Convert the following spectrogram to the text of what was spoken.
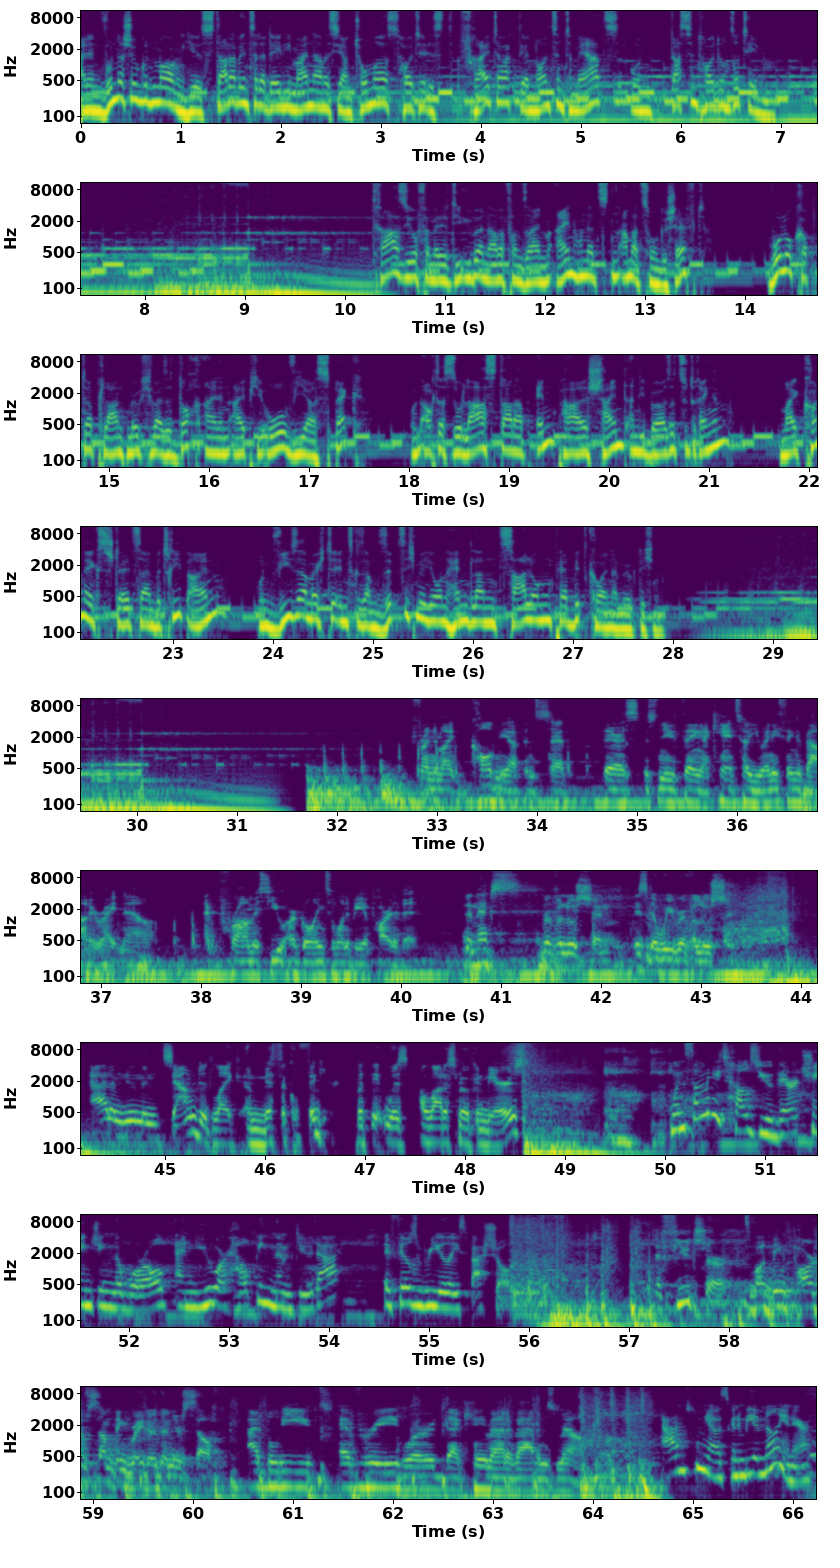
Einen wunderschönen guten Morgen. Hier ist Startup Insider Daily. Mein Name ist Jan Thomas. Heute ist Freitag, der 19. März und das sind heute unsere Themen. Trasio vermeldet die Übernahme von seinem 100. Amazon-Geschäft. Volocopter plant möglicherweise doch einen IPO via SPEC. Und auch das Solar-Startup Enpal scheint an die Börse zu drängen. Myconics stellt seinen Betrieb ein. Und Visa möchte insgesamt 70 Millionen Händlern Zahlungen per Bitcoin ermöglichen. Friend of mine called me up and said, There's this new thing. I can't tell you anything about it right now. I promise you are going to want to be a part of it. The next revolution is the We Revolution. Adam Newman sounded like a mythical figure, but it was a lot of smoke and mirrors. When somebody tells you they're changing the world and you are helping them do that, it feels really special. The future. It's about being part of something greater than yourself. I believed every word that came out of Adam's mouth. Adam told me I was going to be a millionaire.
